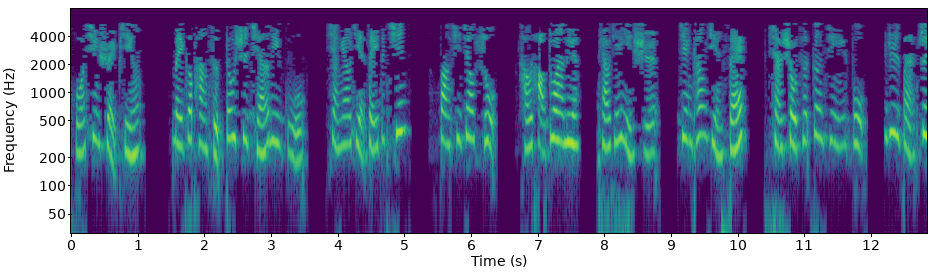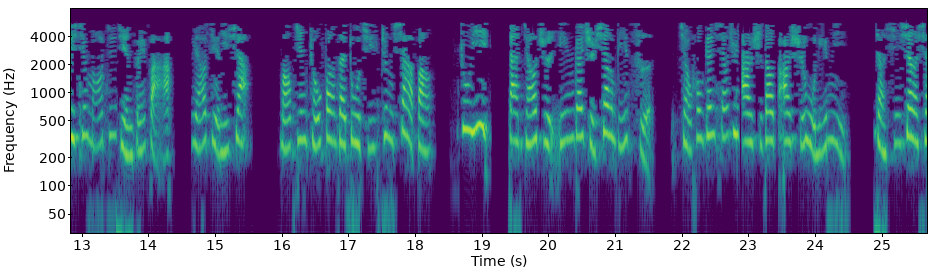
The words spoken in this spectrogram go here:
活性水平。每个胖子都是潜力股，想要减肥的亲，放弃酵素，好好锻炼，调节饮食，健康减肥，想瘦子更进一步。日本最新毛巾减肥法，了解一下。毛巾轴放在肚脐正下方，注意大脚趾应该指向彼此，脚后跟相距二十到二十五厘米，掌心向下，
